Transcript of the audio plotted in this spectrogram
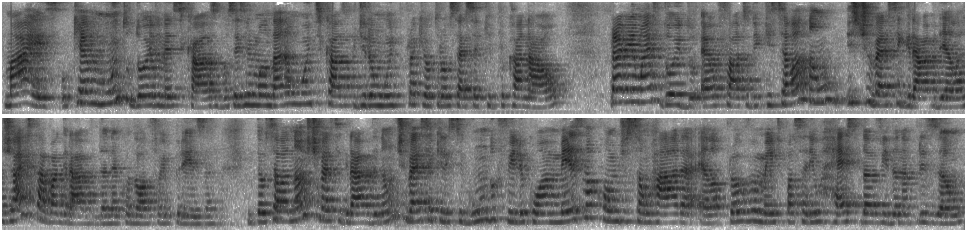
Mas o que é muito doido nesse caso, vocês me mandaram muito esse caso, pediram muito para que eu trouxesse aqui pro canal. Pra mim, o mais doido é o fato de que se ela não estivesse grávida, ela já estava grávida, né, quando ela foi presa. Então, se ela não estivesse grávida, não tivesse aquele segundo filho com a mesma condição rara, ela provavelmente passaria o resto da vida na prisão.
